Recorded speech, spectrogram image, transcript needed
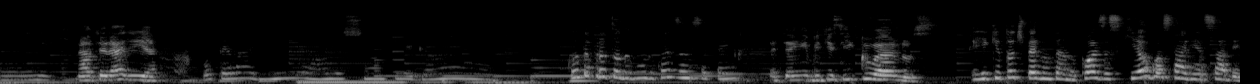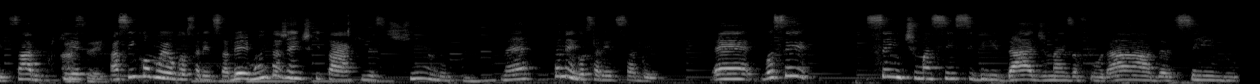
Henrique? na hotelaria. Hotelaria, olha só que legal. Conta pra todo mundo quantos anos você tem. Eu tenho 25 anos. Henrique, eu tô te perguntando coisas que eu gostaria de saber, sabe? Ah, Porque sei. assim como eu gostaria de saber, muita gente que tá aqui assistindo, né, também gostaria de saber. É, você sente uma sensibilidade mais aflorada, sendo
